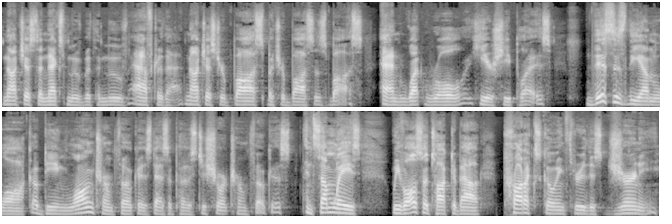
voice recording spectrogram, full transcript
not just the next move, but the move after that, not just your boss, but your boss's boss and what role he or she plays. This is the unlock of being long term focused as opposed to short term focused. In some ways, we've also talked about products going through this journey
